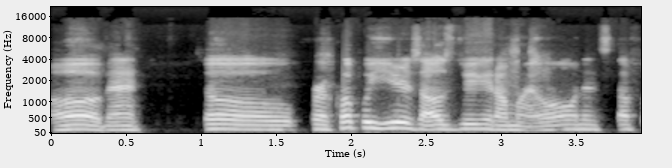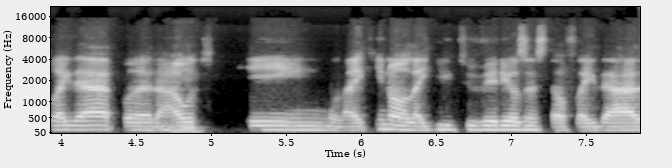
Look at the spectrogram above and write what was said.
Oh man. So for a couple years I was doing it on my own and stuff like that, but I Mhm. was seeing like, you know, like YouTube videos and stuff like that.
